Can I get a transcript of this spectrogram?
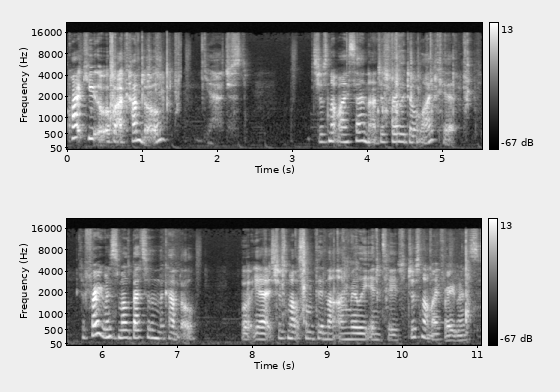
Quite cute that we've got a candle. Just not my scent. I just really don't like it. The fragrance smells better than the candle. But yeah, it's just not something that I'm really into. It's just not my fragrance.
